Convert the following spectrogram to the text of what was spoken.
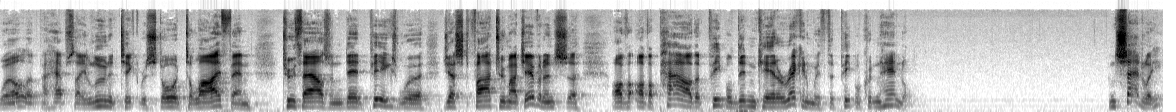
Well, uh, perhaps a lunatic restored to life and 2,000 dead pigs were just far too much evidence uh, of, of a power that people didn't care to reckon with, that people couldn't handle. And sadly,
